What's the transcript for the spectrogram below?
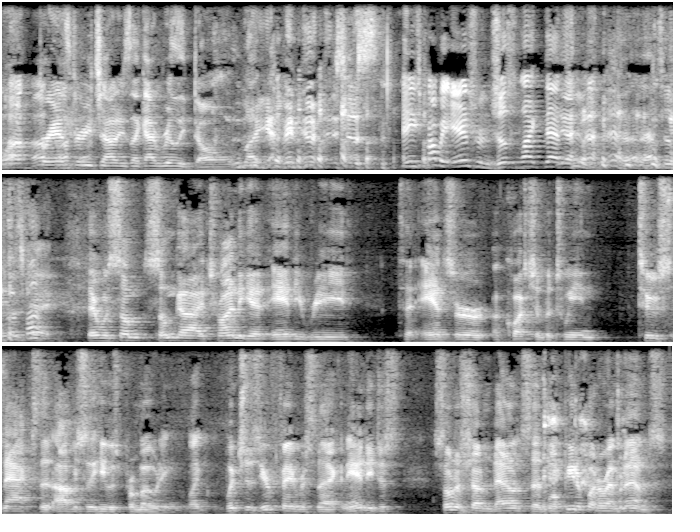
you want brands to reach out? He's like, I really don't. Like, I mean, it's just And he's probably answering just like that, too. Yeah. Yeah, that's his response. There was some some guy trying to get Andy Reid to answer a question between two snacks that obviously he was promoting. Like, which is your favorite snack? And Andy just sort of shut him down and said, "Well, peanut butter M and M's."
